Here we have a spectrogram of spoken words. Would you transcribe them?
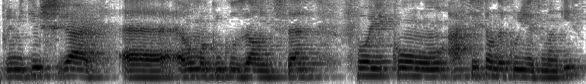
permitiu chegar uh, a uma conclusão interessante, foi com a Associação da Curious Monkeys,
